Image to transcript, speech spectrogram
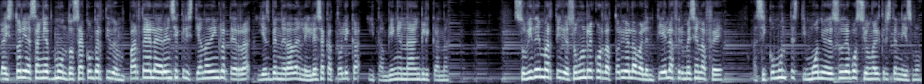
La historia de San Edmundo se ha convertido en parte de la herencia cristiana de Inglaterra y es venerada en la Iglesia Católica y también en la Anglicana. Su vida y martirio son un recordatorio de la valentía y la firmeza en la fe, así como un testimonio de su devoción al cristianismo.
